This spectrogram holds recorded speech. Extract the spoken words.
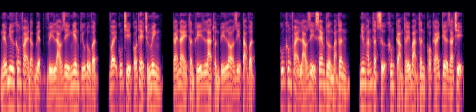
Nếu như không phải đặc biệt vì lão di nghiên cứu đồ vật, vậy cũng chỉ có thể chứng minh, cái này thần khí là thuần túy lo di tạo vật. Cũng không phải lão gì xem thường bản thân, nhưng hắn thật sự không cảm thấy bản thân có cái kia giá trị.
